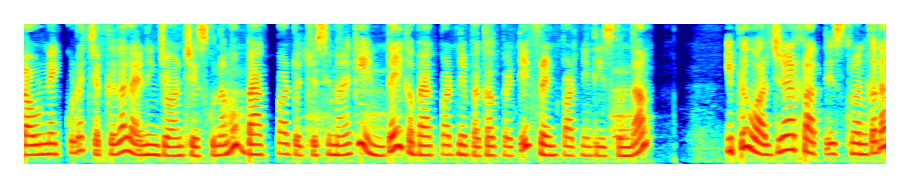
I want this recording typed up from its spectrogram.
రౌండ్ నెక్ కూడా చక్కగా లైనింగ్ జాయిన్ చేసుకున్నాము. బ్యాక్ పార్ట్ వచ్చేసి మనకి ఇంతే. ఇక బ్యాక్ పార్ట్ని పక్కకు పెట్టి ఫ్రంట్ పార్ట్ని తీసుకుందాం. ఇప్పుడు ఒరిజినల్ క్లాత్ తీసుకున్నాను కదా.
